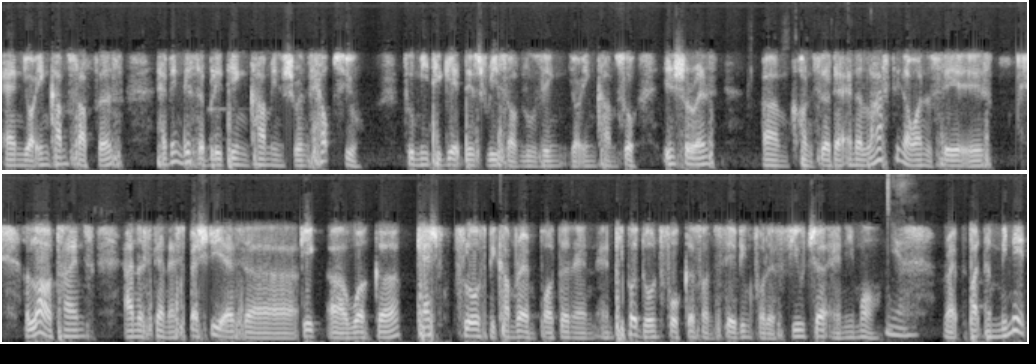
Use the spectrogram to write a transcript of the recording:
and your income suffers, having disability income insurance helps you to mitigate this risk of losing your income. So insurance, um, consider that. And the last thing I want to say is, a lot of times, I understand, especially as a gig uh, worker, cash flows become very important, and, and people don't focus on saving for the future anymore. Yeah. Right. But the minute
